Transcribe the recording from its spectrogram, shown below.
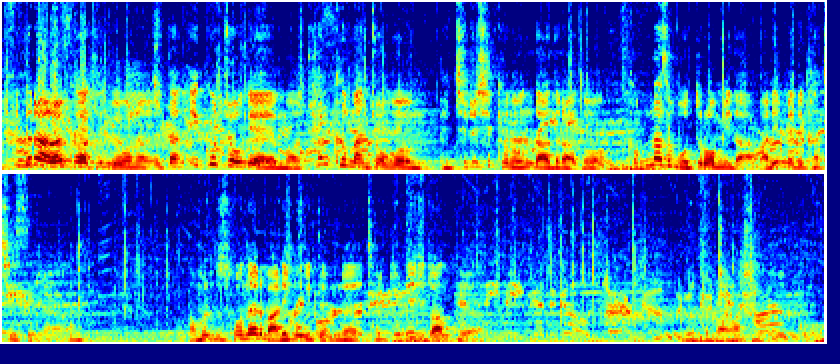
히드라 럴것 같은 경우는 일단 입구 쪽에 뭐 탱크만 조금 배치를 시켜놓는다 하더라도 겁나서 못 들어옵니다. 마린메딕 같이 있으면. 아무래도 손해를 많이 보기 때문에 잘 뚫리지도 않고요. 이렇게 망하시고 있고.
